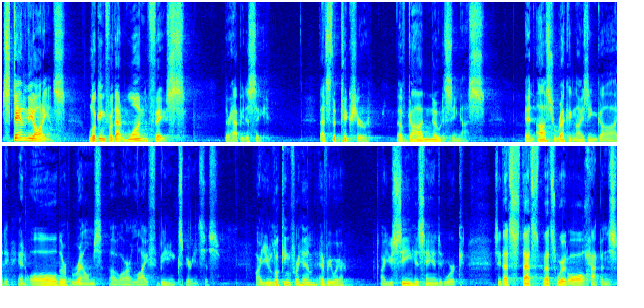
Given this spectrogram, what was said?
Stand in the audience looking for that one face they're happy to see. That's the picture of God noticing us and us recognizing God in all the realms of our life being experiences. Are you looking for Him everywhere? Are you seeing His hand at work? See, that's, that's, that's where it all happens.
